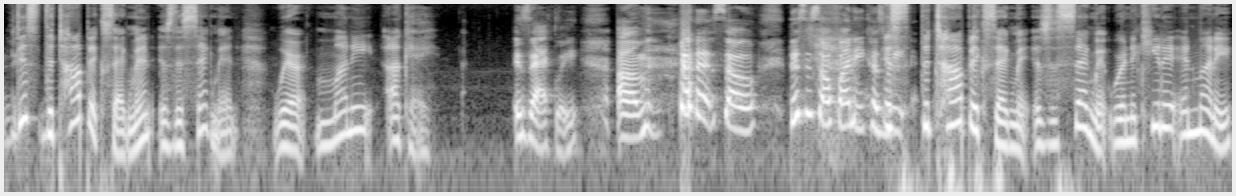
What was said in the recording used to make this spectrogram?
This the topic segment is the segment where money. Okay, Exactly. Um so this is so funny cuz we the topic segment is a segment where Nikita and Money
